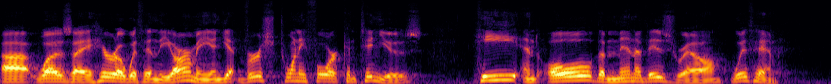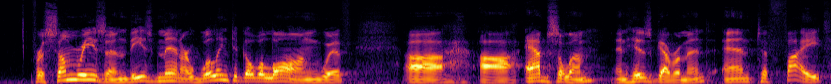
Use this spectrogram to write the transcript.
uh, was a hero within the army. And yet, verse 24 continues He and all the men of Israel with him. For some reason, these men are willing to go along with uh, uh, Absalom and his government and to fight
